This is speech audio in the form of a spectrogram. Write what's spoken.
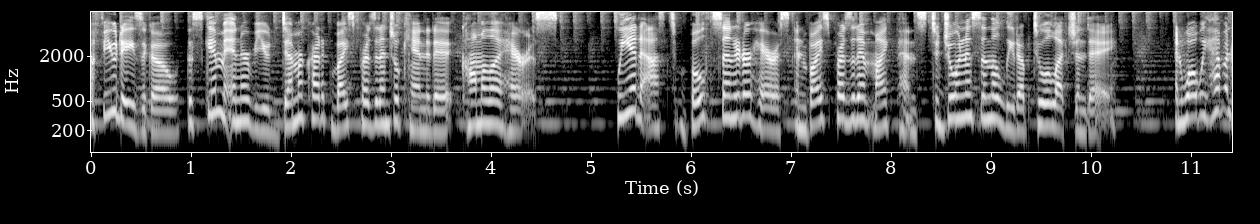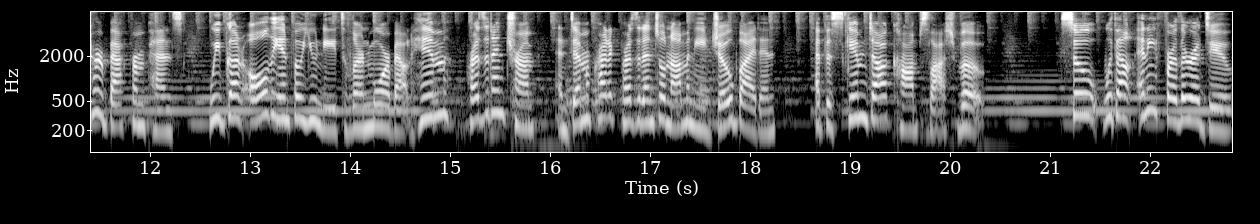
A few days ago, The Skimm interviewed Democratic vice presidential candidate Kamala Harris. We had asked both Senator Harris and Vice President Mike Pence to join us in the lead up to Election Day. And while we haven't heard back from Pence, we've got all the info you need to learn more about him, President Trump, and Democratic presidential nominee Joe Biden at theskimm.com/vote. So, without any further ado,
